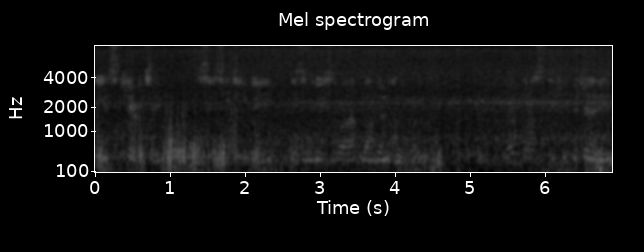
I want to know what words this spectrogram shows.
Security, CCTV is in use throughout London Underground. Help us to keep the journey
